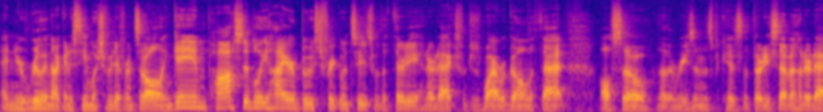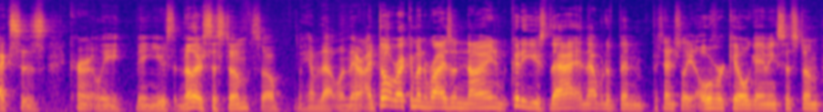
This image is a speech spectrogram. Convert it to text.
and you're really not going to see much of a difference at all in game. Possibly higher boost frequencies with the 3800X, which is why we're going with that. Also, another reason is because the 3700X is currently being used in another system, so we have that one there. I don't recommend Ryzen 9. We could have used that, and that would have been potentially an overkill gaming system.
